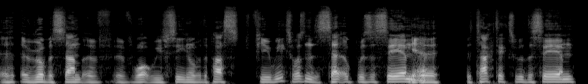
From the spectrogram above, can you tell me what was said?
a, a rubber stamp of, of what we've seen over the past few weeks, wasn't it? The setup was the same, yeah. the the tactics were the same.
